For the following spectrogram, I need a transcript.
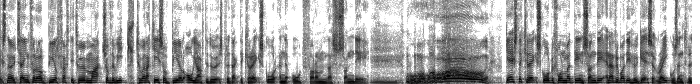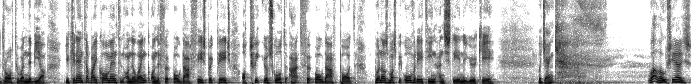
It's now time for our Beer 52 match of the week. To win a case of beer, all you have to do is predict the correct score in the Old Firm this Sunday. Whoa! Oh, Guess the correct score before midday on Sunday, and everybody who gets it right goes into the draw to win the beer. You can enter by commenting on the link on the Football Daft Facebook page or tweet your score to at Football Daft Pod. Winners must be over 18 and stay in the UK. You think? What I will say is,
